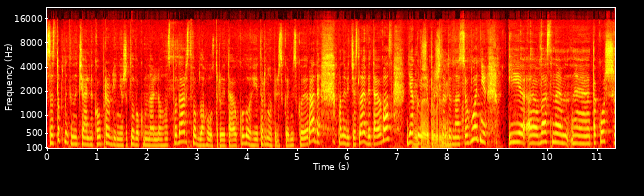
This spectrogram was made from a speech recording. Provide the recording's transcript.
заступник начальника управління житлово-комунального господарства, благоустрою та екології Тернопільської міської ради. Пане В'ячеславе, вітаю вас. Дякую, Вітаю, що прийшли день. до нас сьогодні. І е, власне е, також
